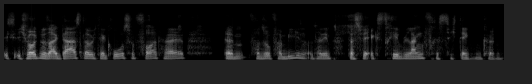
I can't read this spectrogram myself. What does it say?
ich, ich wollte nur sagen, da ist, glaube ich, der große Vorteil ähm, von so Familienunternehmen, dass wir extrem langfristig denken können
